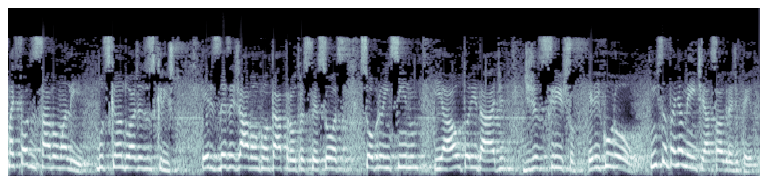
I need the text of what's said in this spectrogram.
mas todos estavam ali buscando a Jesus Cristo. Eles desejavam contar para outras pessoas sobre o ensino e a autoridade de Jesus Cristo. Ele curou instantaneamente a sogra de Pedro.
